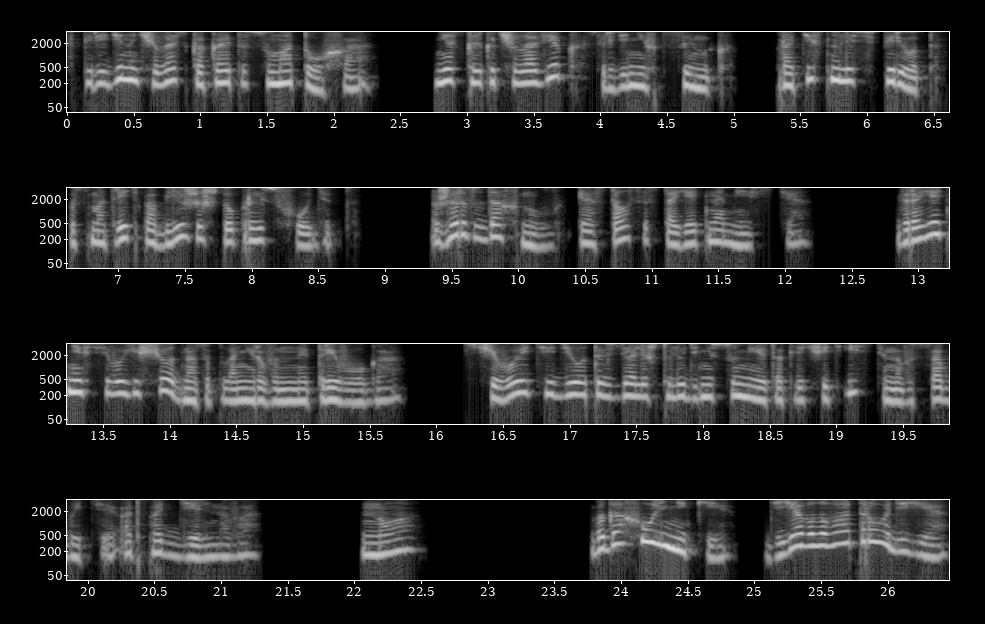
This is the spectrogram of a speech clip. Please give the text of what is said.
Впереди началась какая-то суматоха. Несколько человек, среди них цинк, протиснулись вперед, посмотреть поближе, что происходит. Жер вздохнул и остался стоять на месте. Вероятнее всего, еще одна запланированная тревога. С чего эти идиоты взяли, что люди не сумеют отличить истинного события от поддельного? Но... «Богохульники! Дьяволово отродье!»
